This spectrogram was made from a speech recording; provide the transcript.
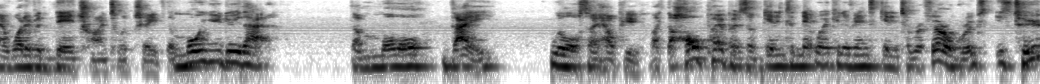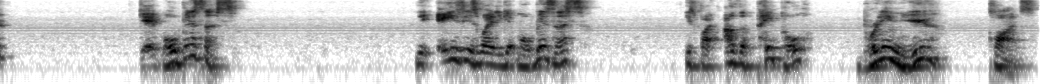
and whatever they're trying to achieve. The more you do that, the more they will also help you. Like the whole purpose of getting to networking events, getting to referral groups is to get more business. The easiest way to get more business is by other people bringing you clients.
